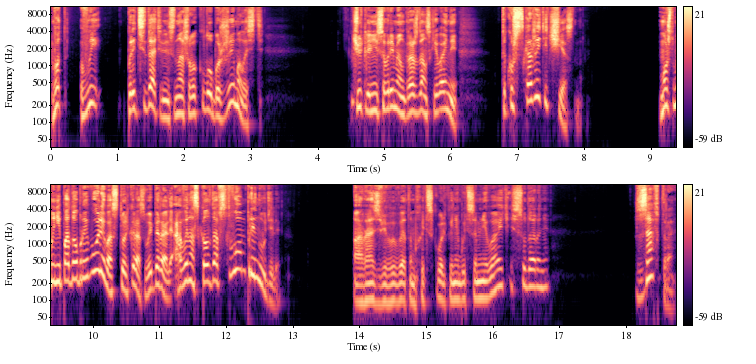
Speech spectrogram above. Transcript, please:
Вот вы, председательница нашего клуба «Жимолость», чуть ли не со времен гражданской войны. Так уж скажите честно, может, мы не по доброй воле вас столько раз выбирали, а вы нас колдовством принудили? — А разве вы в этом хоть сколько-нибудь сомневаетесь, сударыня? — Завтра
